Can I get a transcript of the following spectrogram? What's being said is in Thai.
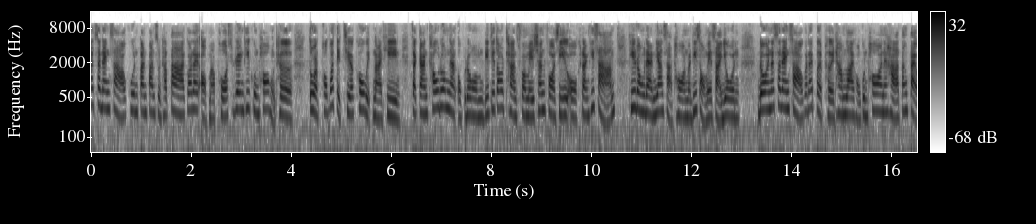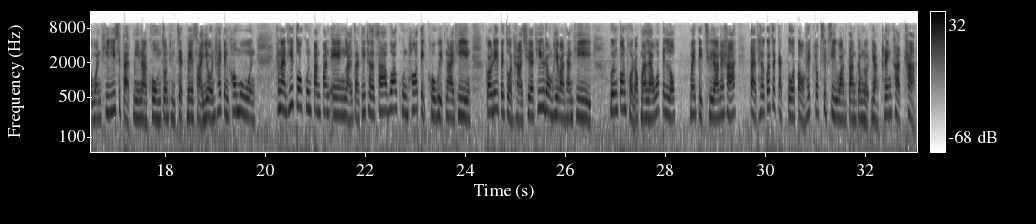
นักแสดงสาวคุณปันปันสุทัตตา ก็ได้ออกมาโพสต์เรื่องที่คุณพ่อของเธอ ตรวจพบว่าติดเชื้อโควิด -19 จากการเข้าร่วมงานอบรม Digital Transformation for CEO ครั้งที่ 3 ที่โรงแรมย่านสาทรวันที่ 2 เมษายน โดยนักแสดงสาวก็ได้เปิดเผยไทม์ไลน์ของคุณพ่อนะคะ ตั้งแต่วันที่ 28 มีนาคมจนถึง 7 เมษายนให้เป็นข้อมูล ขณะที่ตัวคุณปันปันเอง หลังจากที่เธอทราบว่าคุณพ่อติดโควิด -19 ก็รีบไปตรวจหาเชื้อที่โรงพยาบาลทันที เบื้องต้นผลออกมาแล้วว่าเป็นลบ ไม่ติดเชื้อนะคะ แต่เธอก็จะกักตัวต่อให้ครบ 14 วันตามกำหนดอย่างเคร่งครัดค่ะ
